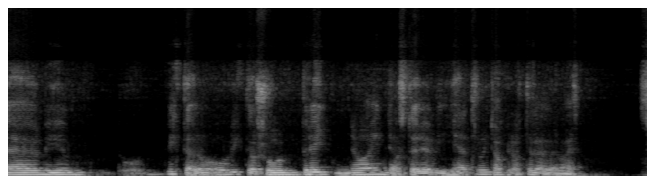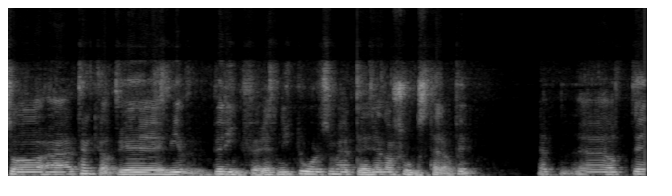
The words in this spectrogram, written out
er mye viktigere og viktig å se bredden og enda større vidhet rundt akkurat det der. Så jeg tenker at vi, vi bør innføre et nytt ord som heter relasjonsterapi. At, eh, at det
